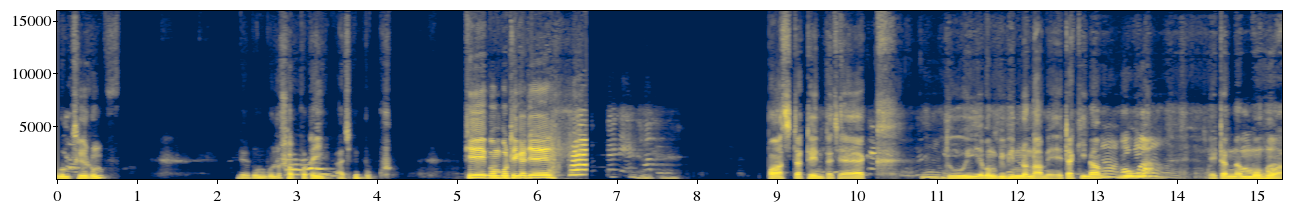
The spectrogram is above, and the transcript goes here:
রুম থ্রি রুম যে রুমগুলো সবকটাই আজকে বুক কে পম্পু ঠিক আছে? পাঁচটা টেন্ট আছে এক দুই এবং বিভিন্ন নামে। এটা কি নাম? এটার নাম মহুয়া।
